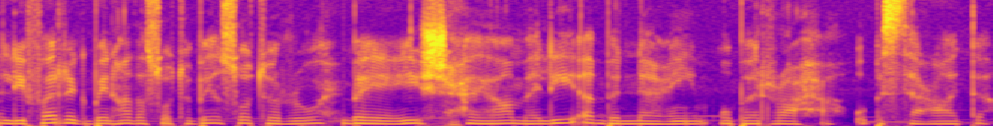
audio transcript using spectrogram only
اللي يفرق بين هذا الصوت وبين صوت الروح بيعيش حياة مليئة بالنعيم وبالراحة وبالسعادة.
